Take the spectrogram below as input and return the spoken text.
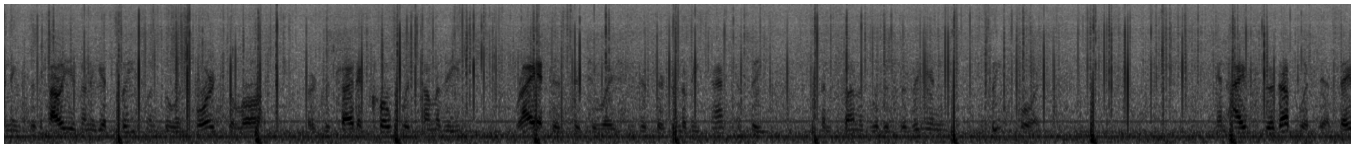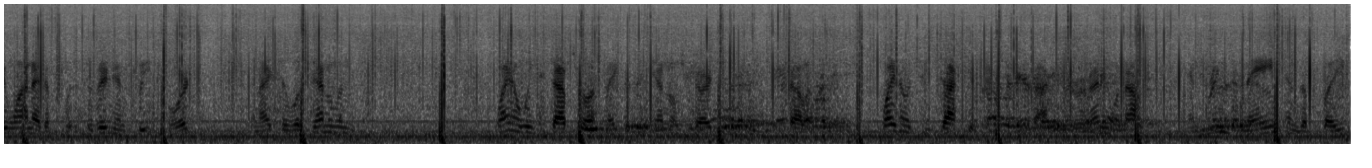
And he says, how are you going to get policemen to enforce the law or to try to cope with some of these riotous situations if they're going to be constantly confronted with a civilian police force? And I stood up with this. They wanted a civilian police force, and I said, well, gentlemen, why don't we stop short making the general charge of brutality? Why don't you document doctor or anyone else bring the name and the place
